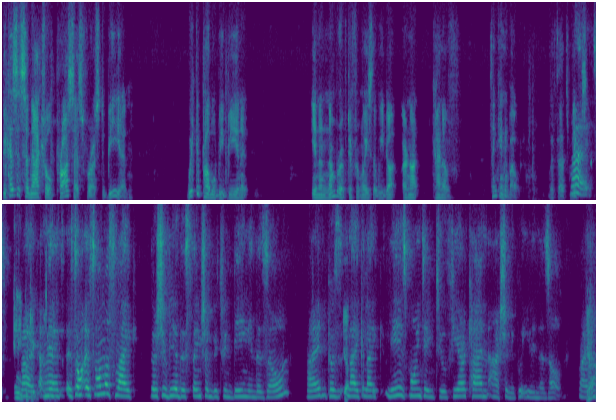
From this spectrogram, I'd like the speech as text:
because it's a natural process for us to be in. We could probably be in it in a number of different ways that we don't are not kind of thinking about if that's right. Any right. particular. I mean, it's, it's it's almost like there should be a distinction between being in the zone, right? Because like like Lee is pointing to, fear can actually put you in the zone, right? Yeah.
